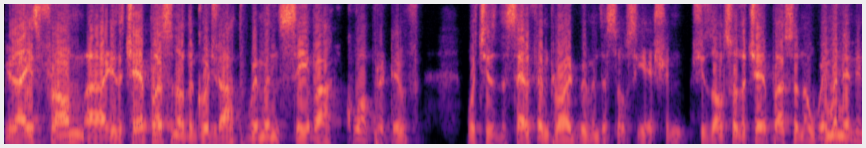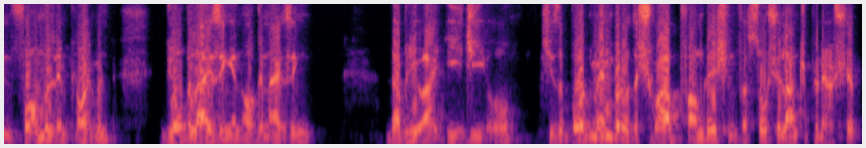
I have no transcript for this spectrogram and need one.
Mirai is from, uh, is the chairperson of the Gujarat Women's SEWA Cooperative, which is the Self-Employed Women's Association. She's also the chairperson of Women in Informal Employment, Globalizing and Organizing, WIEGO. She's a board member of the Schwab Foundation for Social Entrepreneurship,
